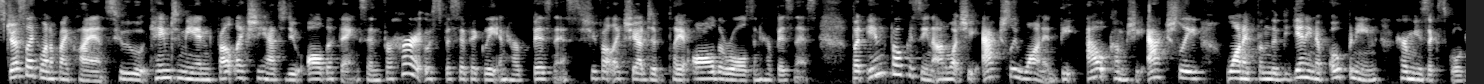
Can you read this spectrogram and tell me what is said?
it's just like one of my clients who came to me and felt like she had to do all the things. And for her, it was specifically in her business. She felt like she had to play all the roles in her business. But in focusing on what she actually wanted, the outcome she actually wanted from the beginning of opening her music school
